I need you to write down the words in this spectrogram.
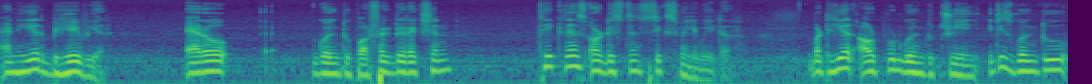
And here behavior. Arrow uh, going to perfect direction. Thickness or distance 6 millimeter. But here output going to change. It is going to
